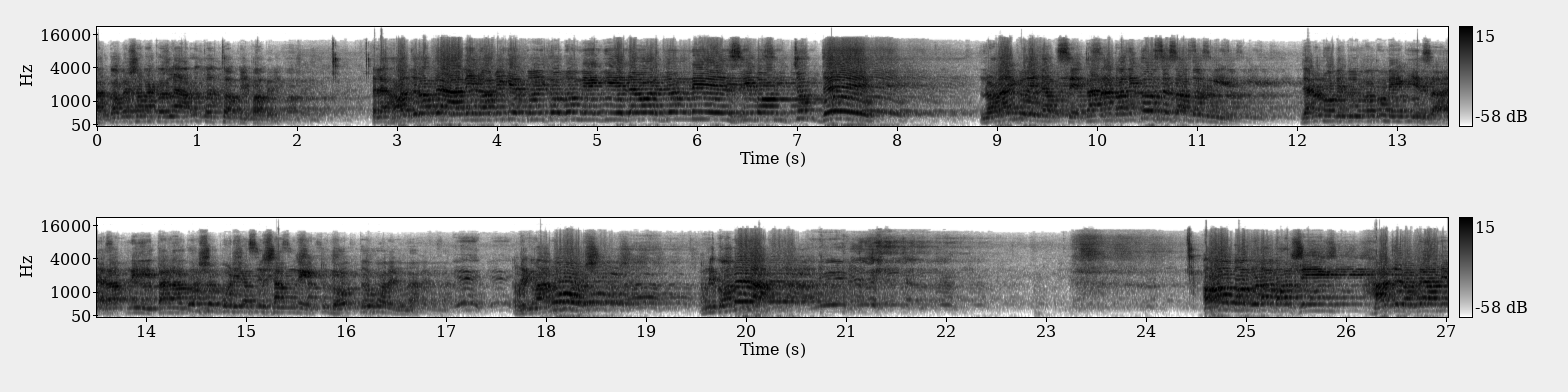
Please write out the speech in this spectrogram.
আর গবেষণা করলে আরও তথ্য আপনি পাবেন। তাহলে হজরতে আলী নবীকে দুই কদম এগিয়ে দেওয়ার জন্য জীবন যুদ্ধে লড়াই করে যাচ্ছে, টানাটানি করছে চাদর নিয়ে। যেন নবী দুই কদম এগিয়ে যায়। আর আপনি তার আদর্শ পড়ে আছে সামনে, একটু না। আপনি কি মানুষ? আপনি হাজরতে আলী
